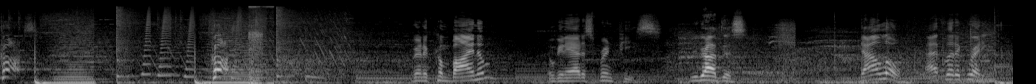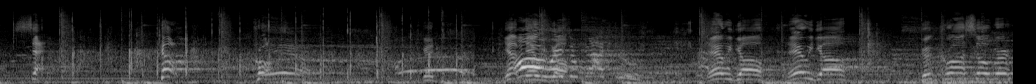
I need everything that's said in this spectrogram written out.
Cross. Cross. We're gonna combine them. and We're gonna add a sprint piece. You got this. Down low, athletic ready. Set. Go. Cross. Good. Yep, Oh, there we go. There we go. There we go. Good crossover.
